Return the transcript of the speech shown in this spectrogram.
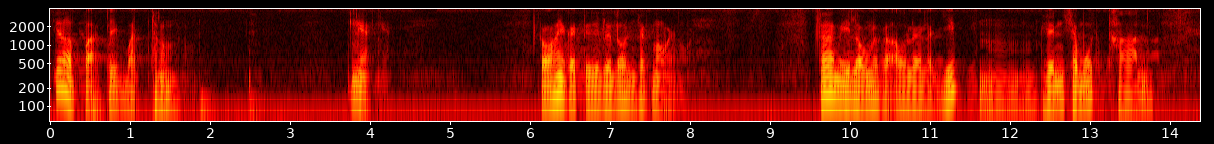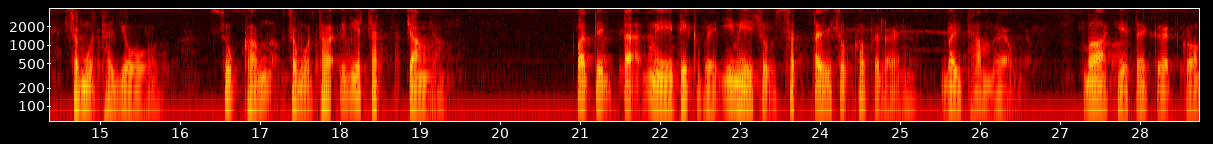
เพื่อปฏิบัติธรรม เนี่ยขอให้กระตือรือร้นสักหน่อย ถ้ามีหลงแล้วก็เอาเลยละยิบเห็นสมุทฐาน สมุทโย สุขของสมุทะอิริสัจจังปฏิตะเมพิกเวอิเมสุสัตไตสุขเข้าไปเลย ได้ทำแล้วว่าเหตุได้เกิดความ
